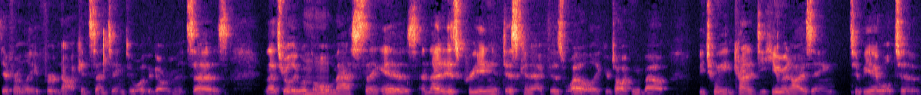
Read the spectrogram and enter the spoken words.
differently for not consenting to what the government says. And that's really what the Mhm. whole mask thing is. And that is creating a disconnect as well. Like you're talking about between kind of dehumanizing to be able to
